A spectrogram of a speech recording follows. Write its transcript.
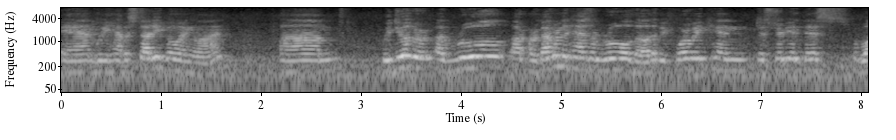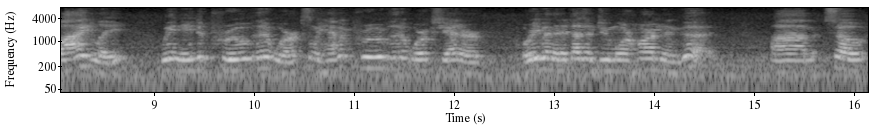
And we have a study going on. Um, we do have a, a rule, our, our government has a rule though, that before we can distribute this widely, we need to prove that it works. And we haven't proved that it works yet or, or even that it doesn't do more harm than good. Um, so,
